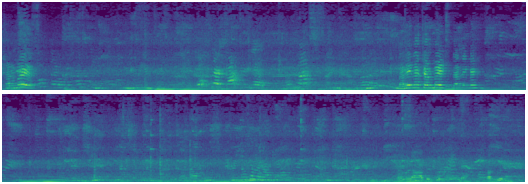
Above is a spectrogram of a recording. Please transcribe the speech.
Charmes! Dali na, Chalmers. Dali, be. Ano lang? Tatlo. Ate na, adyaw eh. Ito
